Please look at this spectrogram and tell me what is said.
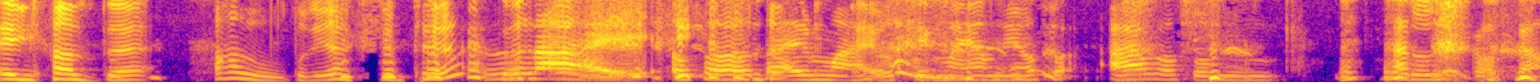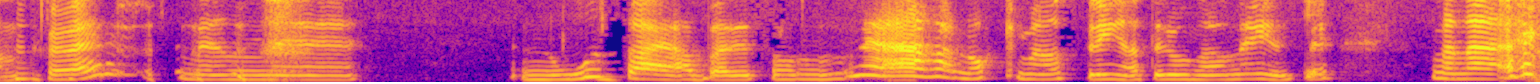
Jeg hadde aldri akseptert det. Nei, altså, der må jeg jo si meg enig. Altså. Jeg var sånn elska den før, men eh, nå er jeg bare sånn Jeg har nok med å springe etter ungene, egentlig. Men jeg,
